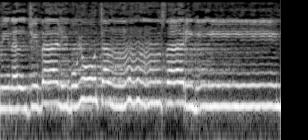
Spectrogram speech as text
مِنَ الْجِبَالِ بُيُوتًا فَارِهِينَ.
